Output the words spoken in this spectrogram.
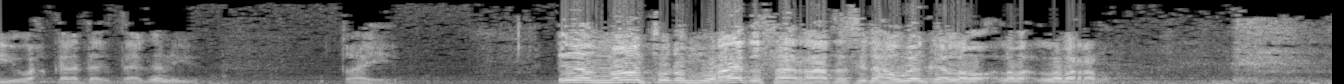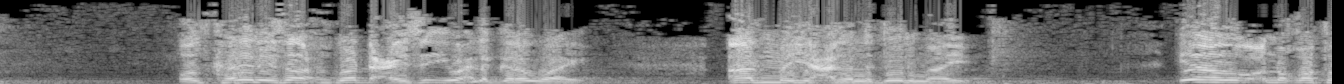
iyo wax kala taagtaagan iyo ayib inaad maantao dhan muraayadda saaraata sida haweenka lama rabo. Ood karinaysa wax kula dhacaysay iyo wax la garan waaye. Aad mayacda la dooni maayo. Inaad noqoto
